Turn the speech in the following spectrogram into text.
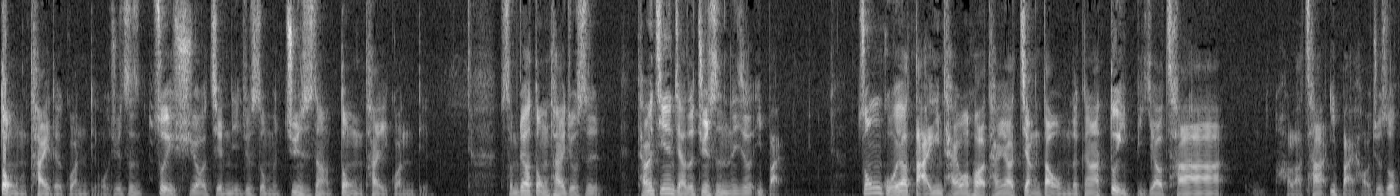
动态的观点。我觉得这是最需要建立，就是我们军事上的动态观点。什么叫动态？就是台湾今天假设军事能力就是一百，中国要打赢台湾，话台湾要降到我们的跟他对比要差，好了，差一百好，就是说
